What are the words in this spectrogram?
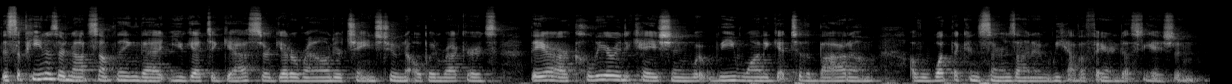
The subpoenas are not something that you get to guess or get around or change to in open records. They are a clear indication what we want to get to the bottom of what the concerns are, and we have a fair investigation.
